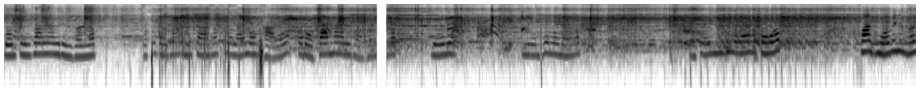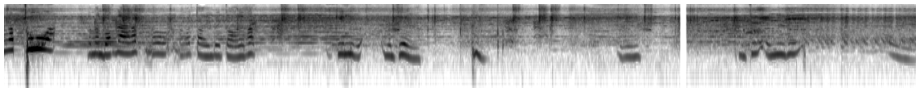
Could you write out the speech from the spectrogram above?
โดนตีนฟาดหน้าไปถึงครั้งครับแล้วก็โดนท่านิตาครับสไลด์ลงขาแล้วกระโดดฟาดหน้าไปสองครั้งครับเดี๋ยวเรียกกีรันเทนลงมาครับแล้วใช้วิธีกระแทกประตูครับฟาดหัวไปหนึ่งครั้งครับชั่วแล้วมันบล็อกได้ครับแล้วเราก็ต่อยมันไปต่อเลยครับกินเหลือมันเท่นะอะไรนะมันชื่อไอ้นี่ชื่ออะไรอะ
